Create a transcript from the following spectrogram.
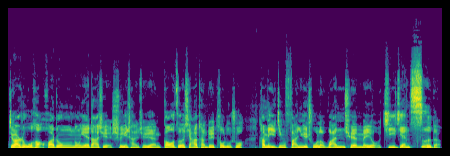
九月二十五号，华中农业大学水产学院高泽霞团队透露说，他们已经繁育出了完全没有肌间刺的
